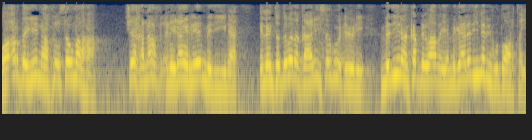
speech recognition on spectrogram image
waa ardaygii naafic sow maaha. Sheekha naafic la yidhaahay reer madiina. Ilan toddobada qaari isagu wuxuu yidhi madiinaan ka bilaabaya magaaladii nebigu doortay.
